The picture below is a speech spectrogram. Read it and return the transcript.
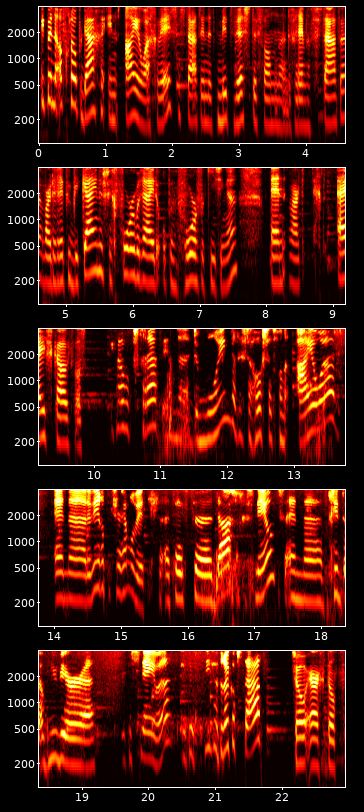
Ik ben de afgelopen dagen in Iowa geweest. Een staat in het midwesten van eh, de Verenigde Staten. Waar de Republikeinen zich voorbereiden op hun voorverkiezingen. En waar het echt ijskoud was. Ik loop op straat in uh, Des Moines, dat is de hoofdstad van Iowa. En uh, de wereld is hier helemaal wit. Het heeft uh, dagen gesneeuwd en het begint ook nu weer te sneeuwen. Dus het is niet zo druk op straat. Zo erg dat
